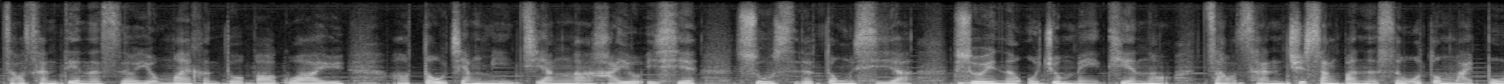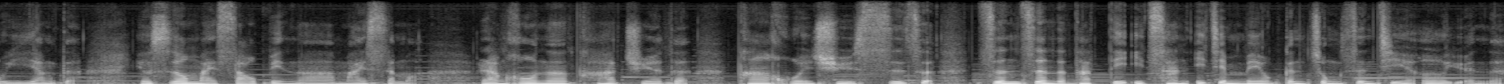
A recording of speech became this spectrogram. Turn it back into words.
早餐店的时候有卖很多，包括于啊豆浆、米浆啊，还有一些素食的东西啊。所以呢，我就每天哦早餐去上班的时候，我都买不一样的。有时候买烧饼啊，买什么。然后呢，他觉得他回去试着真正的他第一餐已经没有跟众生结恶缘了。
